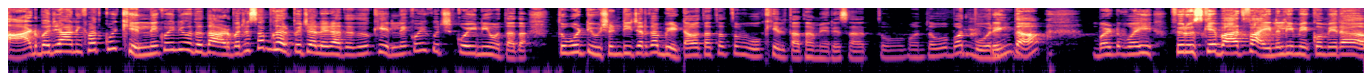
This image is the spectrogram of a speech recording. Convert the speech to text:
आठ बजे आने के बाद कोई खेलने को ही नहीं होता था। आठ बजे सब घर पे चले जाते थे तो खेलने को ही कुछ, कोई नहीं होता था। तो वो ट्यूशन टीचर का बेटा होता था तो वो खेलता था मेरे साथ। तो मतलब वो बहुत बोरिंग था, बट वही, फिर उसके बाद फाइनली मेरे को मेरा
